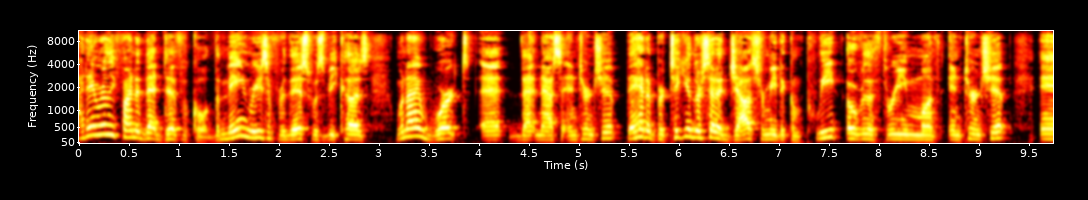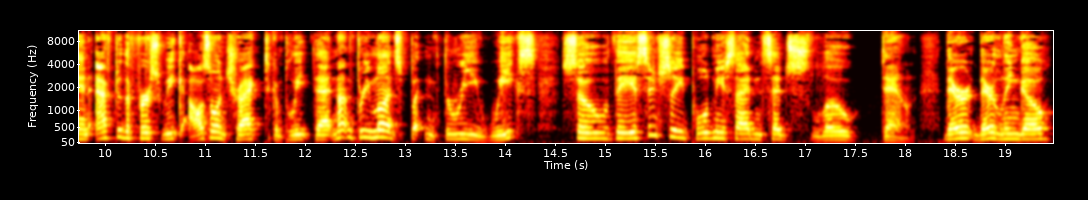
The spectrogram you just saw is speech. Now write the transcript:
I didn't really find it that difficult. The main reason for this was because when I worked at that NASA internship, they had a particular set of jobs for me to complete over the three month internship. And after the first week, I was on track to complete that, not in three months, but in three weeks. So they essentially pulled me aside and said, slow down. Their their lingo,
